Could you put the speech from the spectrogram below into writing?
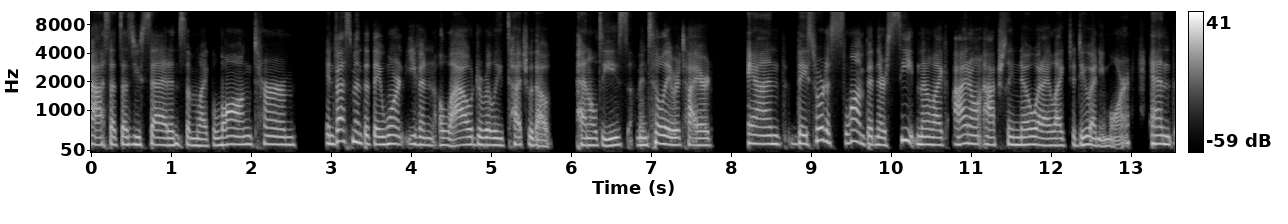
assets, as you said, and some like long term investment that they weren't even allowed to really touch without penalties um, until they retired and they sort of slump in their seat and they're like, I don't actually know what I like to do anymore. And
